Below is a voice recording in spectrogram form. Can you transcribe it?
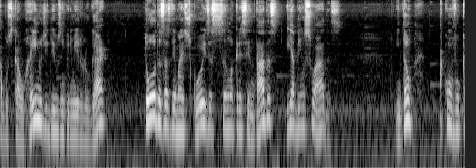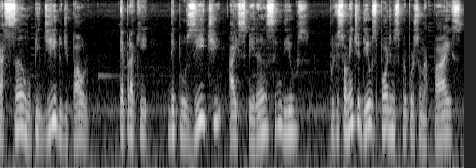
a buscar o reino de Deus em primeiro lugar, todas as demais coisas são acrescentadas e abençoadas. Então, a convocação, o pedido de Paulo é para que deposite a esperança em Deus, porque somente Deus pode nos proporcionar paz,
